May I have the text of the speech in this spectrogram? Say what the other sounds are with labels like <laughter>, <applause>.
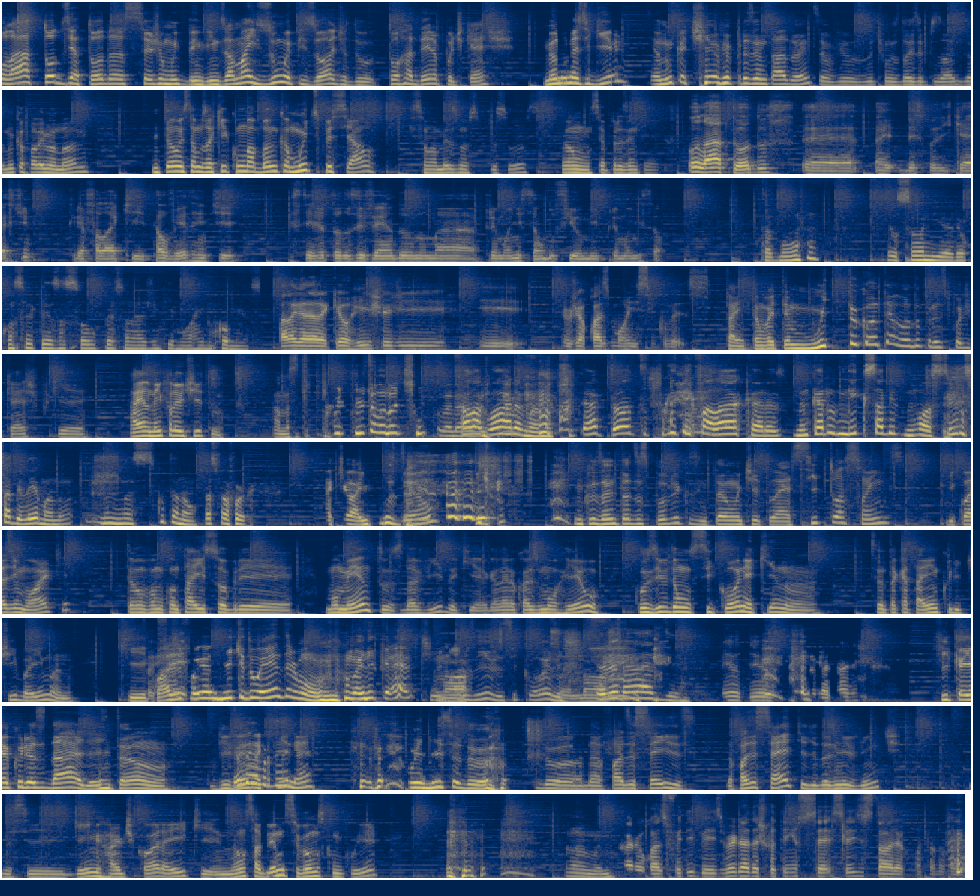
Olá a todos e a todas, sejam muito bem-vindos a mais um episódio do Torradeira Podcast. Meu nome é Ziguir, eu nunca <laughs> tinha me apresentado antes, eu vi os últimos dois episódios, eu nunca falei meu nome. Então estamos aqui com uma banca muito especial, que são as mesmas pessoas. Então se apresentem. Olá a todos é, desse podcast. Queria falar que talvez a gente esteja todos vivendo numa premonição do filme Premonição. Tá bom. Eu sou o Nier, eu com certeza sou o personagem que morre no começo. Fala galera, aqui é o Richard e, e eu já quase morri cinco vezes. Tá, então vai ter muito conteúdo pra esse podcast, porque. Ah, eu nem falei o título. Ah, mas tem o título no título, né? Fala mano? agora, <laughs> mano. É, todo, por que tem que falar, cara? Não quero ninguém que sabe. Nossa, você não sabe ler, mano. Não, não escuta, não, faz favor. Aqui, ó, inclusão. <laughs> inclusão em todos os públicos. Então o título é Situações de Quase Morte. Então vamos contar aí sobre momentos da vida que a galera quase morreu. Inclusive deu um ciclone aqui no Santa Catarina, Curitiba aí, mano. Que Foi quase feio. foi o nick do Enderman <laughs> no Minecraft, Nossa. inclusive, ciclone. É verdade. Meu Deus, é verdade. Fica aí a curiosidade. Então, vivendo aqui, dele. né? <laughs> o início do, do, da fase 6, da fase 7 de 2020, desse game hardcore aí, que não sabemos se vamos concluir. <laughs> ah, mano. Cara, eu quase fui de base. Verdade, acho que eu tenho se- seis histórias contando pra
